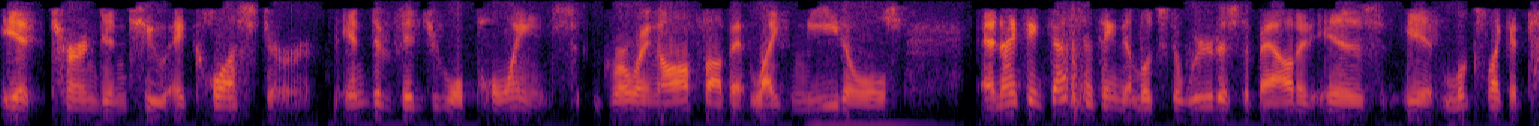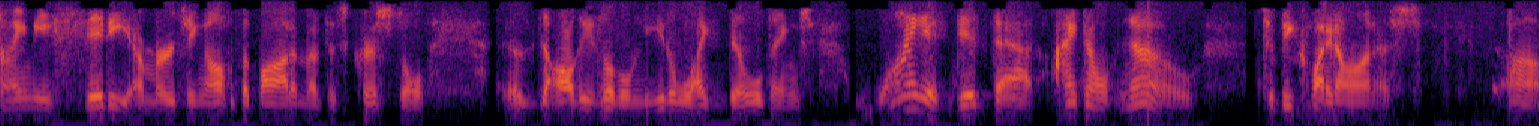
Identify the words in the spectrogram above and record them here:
it turned into a cluster, individual points growing off of it like needles. And I think that's the thing that looks the weirdest about it is it looks like a tiny city emerging off the bottom of this crystal. All these little needle-like buildings. Why it did that, I don't know, to be quite honest. Uh,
